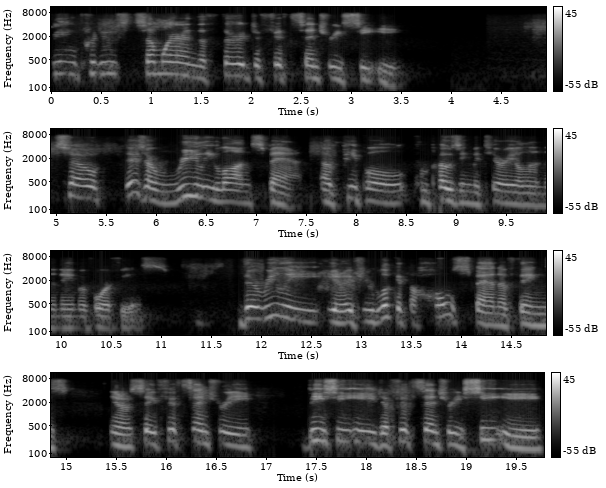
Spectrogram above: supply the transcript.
being produced somewhere in the third to fifth century CE. So there's a really long span of people composing material in the name of Orpheus. They're really, you know, if you look at the whole span of things, you know, say fifth century BCE to fifth century CE,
